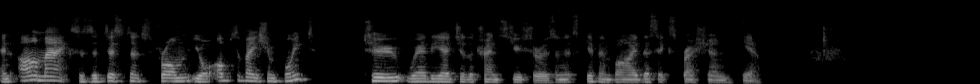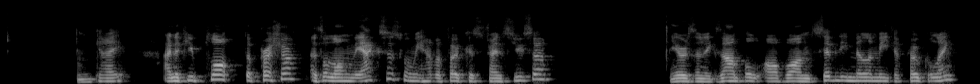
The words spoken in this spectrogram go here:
And R max is the distance from your observation point to where the edge of the transducer is, and it's given by this expression here. Okay, and if you plot the pressure as along the axis when we have a focused transducer, here's an example of one 70 millimeter focal length,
